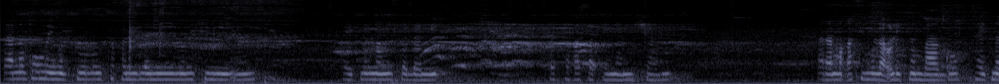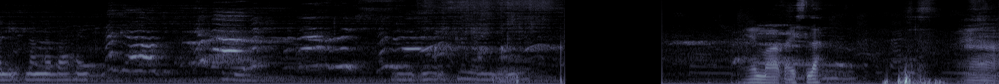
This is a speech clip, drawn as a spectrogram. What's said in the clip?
Sana po may magtulong sa kanila ni Ma'am Simian kahit man lang sa damit at saka sa financial para makasimula ulit ng bago kahit maliit lang na bahay Ayan mga kaisla. Ah.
